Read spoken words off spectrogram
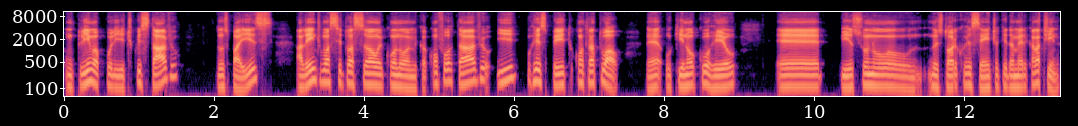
um clima político estável dos países, além de uma situação econômica confortável e o respeito contratual, né? o que não ocorreu é, isso no, no histórico recente aqui da América Latina.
